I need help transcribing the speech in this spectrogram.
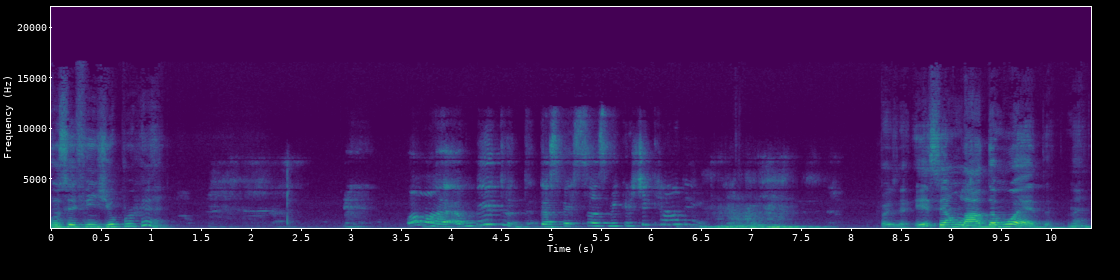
Você fingiu por quê? Bom, é o medo das pessoas me criticarem. Pois é, esse é um lado da moeda, né?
